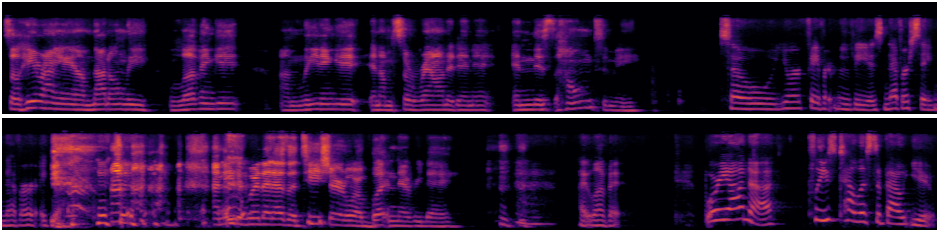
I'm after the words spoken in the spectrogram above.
So here I am, not only loving it, I'm leading it, and I'm surrounded in it. And this home to me. So your favorite movie is Never Say Never Again. I need to wear that as a t-shirt or a button every day. I love it. Boryana, please tell us about you.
